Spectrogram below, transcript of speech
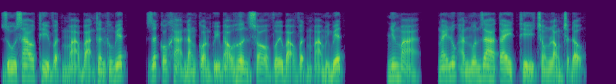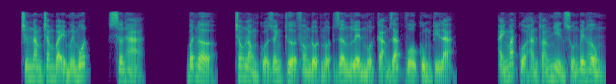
Dù sao thì vật mà bản thân không biết, rất có khả năng còn quý báu hơn so với bảo vật mà mình biết. Nhưng mà, ngay lúc hắn muốn ra tay thì trong lòng chợt động. chương 571, Sơn Hà. Bất ngờ, trong lòng của Doanh Thừa Phong đột ngột dâng lên một cảm giác vô cùng kỳ lạ. Ánh mắt của hắn thoáng nhìn xuống bên hông,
